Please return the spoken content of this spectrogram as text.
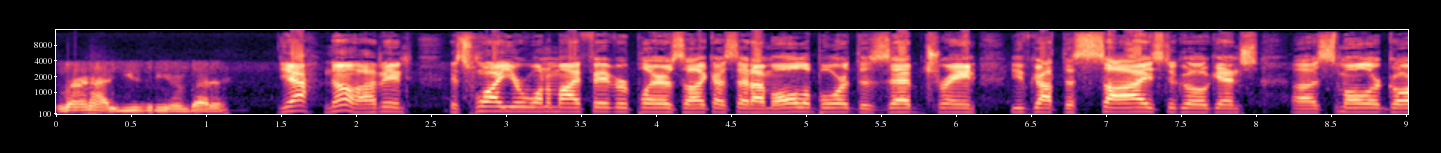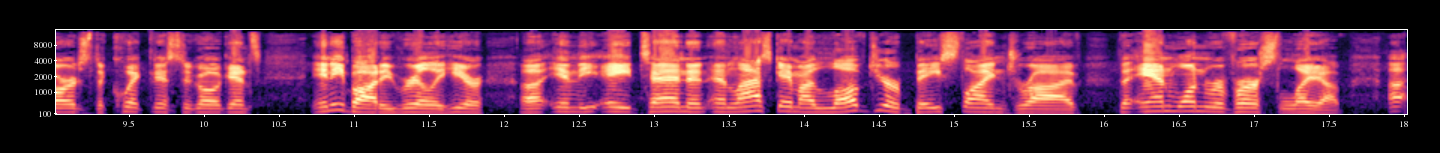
learn how to use it even better. Yeah, no, I mean, it's why you're one of my favorite players. Like I said, I'm all aboard the Zeb train. You've got the size to go against uh, smaller guards, the quickness to go against anybody really here uh, in the A10. And, and, last game, I loved your baseline drive, the and one reverse layup. Uh,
